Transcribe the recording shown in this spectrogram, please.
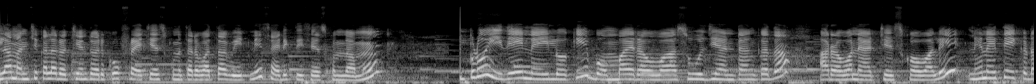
ఇలా మంచి కలర్ వచ్చేంత వరకు ఫ్రై చేసుకున్న తర్వాత వీటిని సైడ్కి తీసేసుకుందాము. ఇప్పుడు ఇదే నెయ్యిలోకి బొంబాయి రవ్వ సూజీ అంటాం కదా ఆ రవ్వను యాడ్ చేసుకోవాలి. నేనైతే ఇక్కడ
